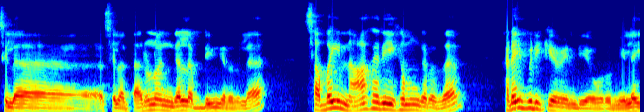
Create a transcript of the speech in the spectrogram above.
சில சில தருணங்கள் அப்படிங்கிறதுல சபை நாகரீகம்ங்கிறத கடைபிடிக்க வேண்டிய ஒரு நிலை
